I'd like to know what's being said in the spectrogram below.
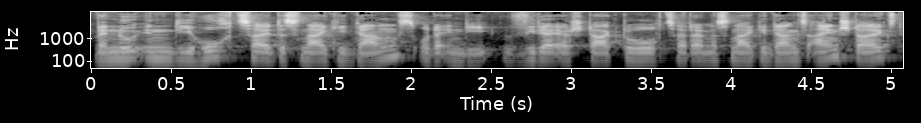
wenn du in die Hochzeit des Nike Dunks oder in die wiedererstarkte Hochzeit eines Nike Dunks einsteigst,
